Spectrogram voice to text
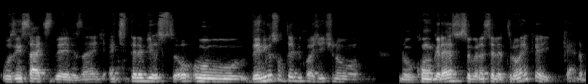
os insights deles. Né? A gente teve, o Denilson teve com a gente no, no Congresso de Segurança Eletrônica e, cara,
